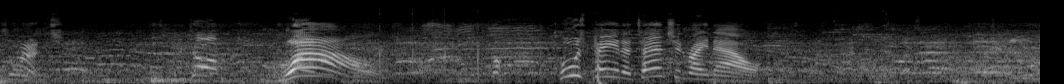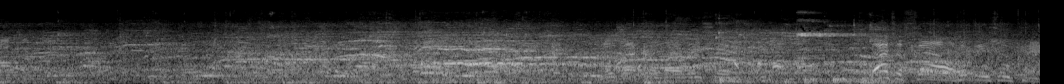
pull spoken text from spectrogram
bitch! Wow! Who's paying attention right now? A foul. Everybody's okay.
